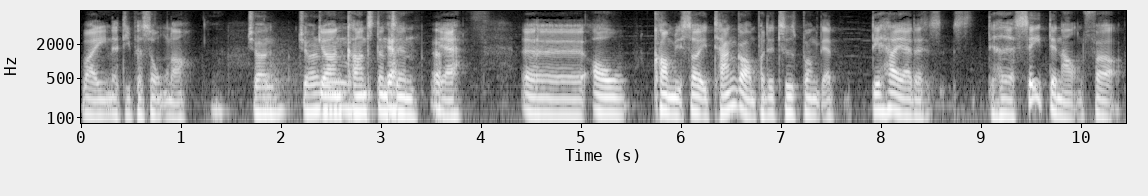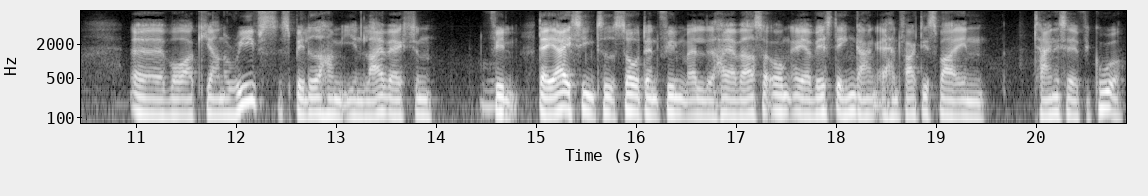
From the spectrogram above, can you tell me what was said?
var en af de personer. John, John, John Constantine, ja. ja. ja. Øh, og kom I så i tanke om på det tidspunkt, at det, har jeg da, det havde jeg set det navn før, øh, hvor Keanu Reeves spillede ham i en live-action film. Da jeg i sin tid så den film, altså, har jeg været så ung, at jeg vidste ikke engang, at han faktisk var en tegneseriefigur.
